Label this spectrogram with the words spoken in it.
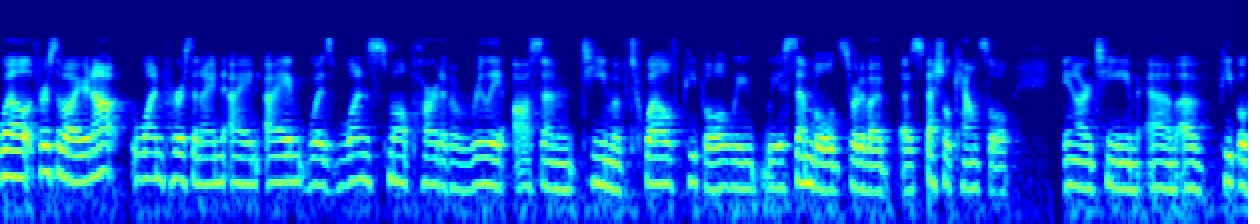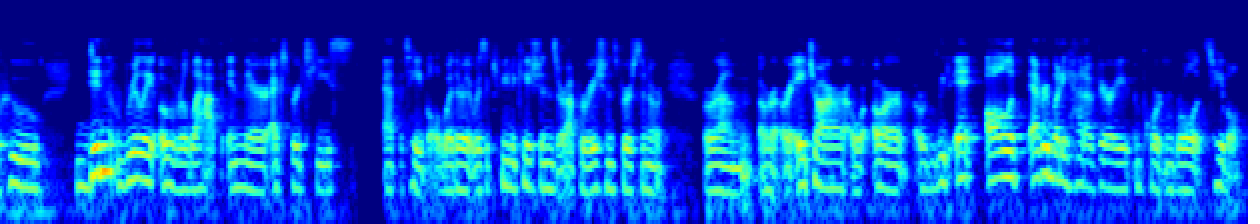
Well, first of all, you're not one person. I, I, I was one small part of a really awesome team of 12 people. We, we assembled sort of a, a special council in our team um, of people who didn't really overlap in their expertise at the table, whether it was a communications or operations person or or um, or, or, HR or or, or lead, eh, all of everybody had a very important role at the table,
